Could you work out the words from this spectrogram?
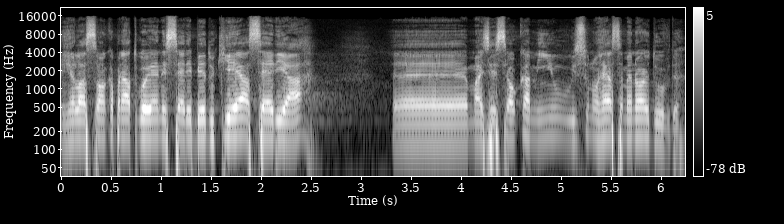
em relação ao Campeonato Goiano e Série B do que é a Série A. É, mas esse é o caminho, isso não resta a menor dúvida.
